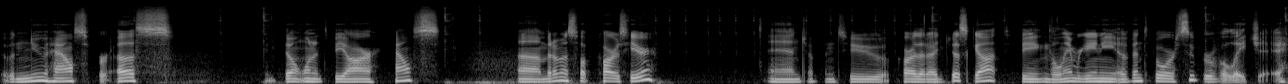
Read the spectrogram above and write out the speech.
So a new house for us. We don't want it to be our house. Um, but I'm going to swap cars here and jump into a car that I just got, being the Lamborghini Aventador Super Veloce.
